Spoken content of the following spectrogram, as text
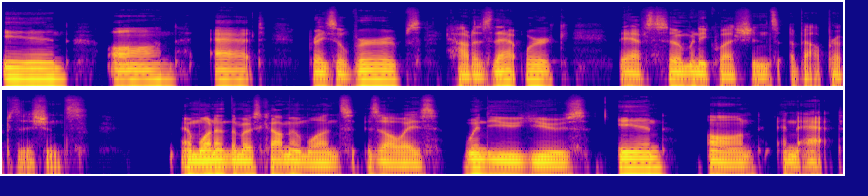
in, on, at, phrasal verbs? How does that work? They have so many questions about prepositions. And one of the most common ones is always when do you use in, on, and at?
